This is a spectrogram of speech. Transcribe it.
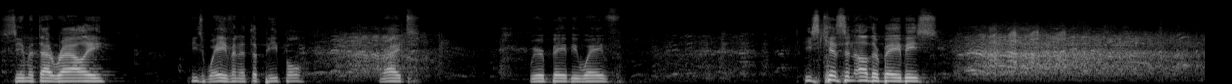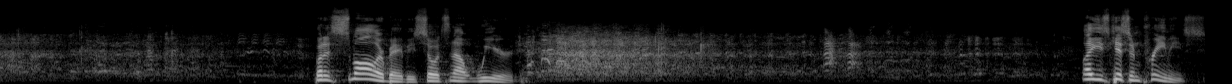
See him at that rally. He's waving at the people, right? Weird baby wave. He's kissing other babies. But it's smaller babies, so it's not weird. Like he's kissing preemies.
